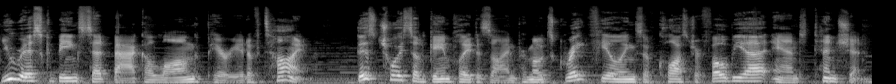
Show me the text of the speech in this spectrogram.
you risk being set back a long period of time. This choice of gameplay design promotes great feelings of claustrophobia and tension,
